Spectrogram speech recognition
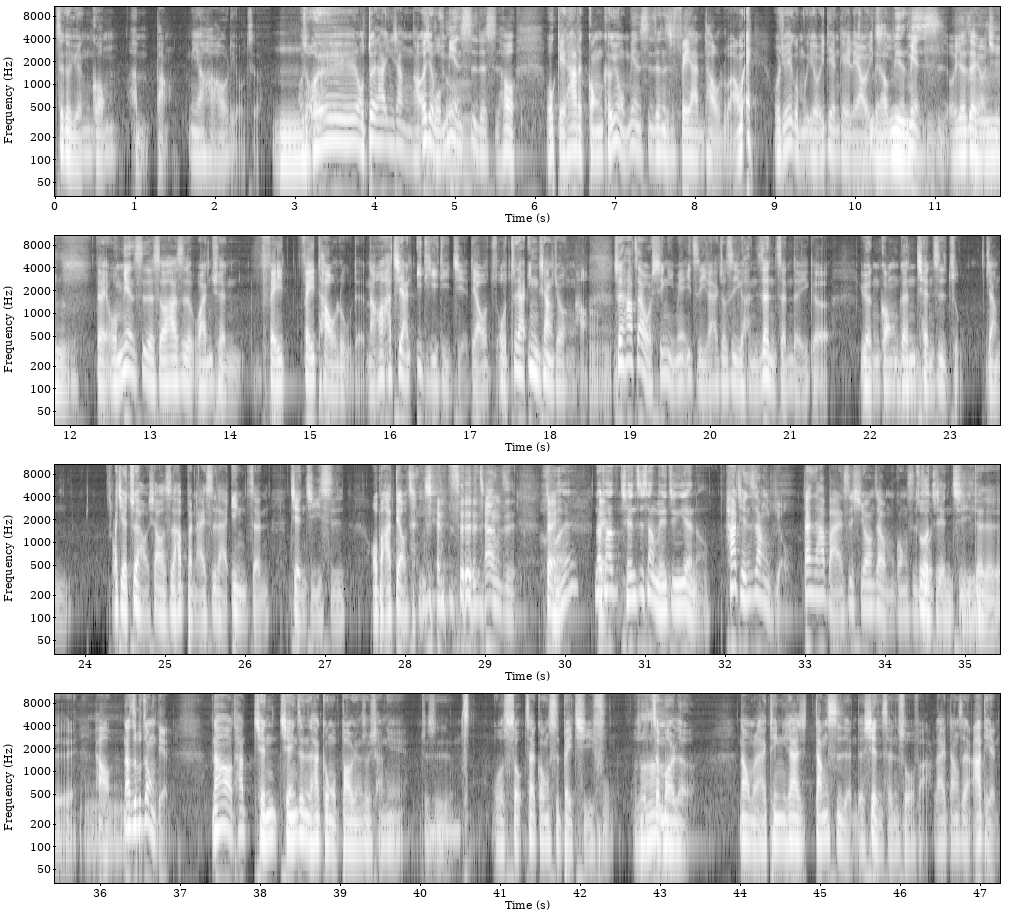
这个员工很棒。”你要好好留着。嗯，我说，哎，我对他印象很好，而且我面试的时候，我给他的功课，因为我面试真的是非按套路啊。我哎，我觉得我们有一天可以聊一聊面试，我觉得这有趣。对，我面试的时候，他是完全非非套路的，然后他既然一题一题解掉，我对他印象就很好，所以他在我心里面一直以来就是一个很认真的一个员工跟前置组这样。而且最好笑的是，他本来是来应征剪辑师。我把他调成前置这样子，对，那他前置上没经验哦。他前置上有，但是他本来是希望在我们公司做剪辑。对对对对，好，那这不重点。然后他前前一阵子他跟我抱怨说：“小聂，就是我受在公司被欺负。”我说：“怎么了？”那我们来听一下当事人的现身说法。来，当事人阿田，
